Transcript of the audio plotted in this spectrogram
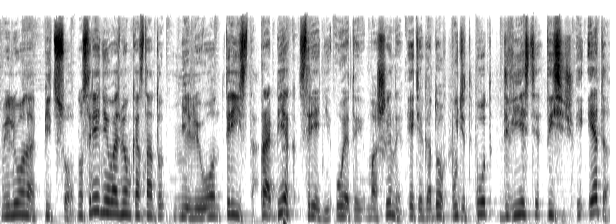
миллиона пятьсот. Но среднюю возьмем константу миллион триста. Пробег средний у этой машины этих годов будет от 200 тысяч. И это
